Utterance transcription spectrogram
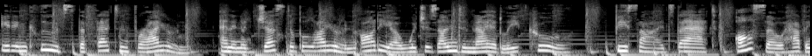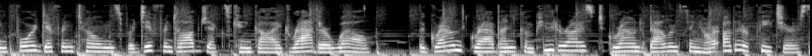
It includes the Fe-Tone for iron, and an adjustable iron audio which is undeniably cool. Besides that, also having four different tones for different objects can guide rather well. The ground grab and computerized ground balancing are other features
